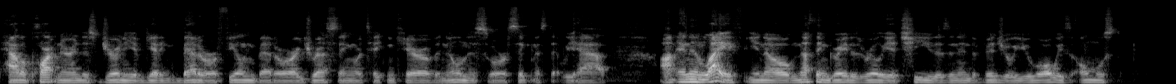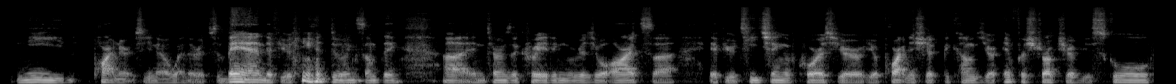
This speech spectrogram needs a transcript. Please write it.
have a partner in this journey of getting better or feeling better or addressing or taking care of an illness or sickness that we have. Um, and in life, you know, nothing great is really achieved as an individual. You always almost need partners you know whether it's a band if you're doing something uh, in terms of creating visual arts uh, if you're teaching of course your your partnership becomes your infrastructure of your school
